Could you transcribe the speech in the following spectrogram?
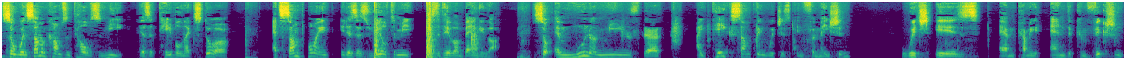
So when someone comes and tells me there's a table next door, at some point it is as real to me as the table I'm banging on. So emuna means that I take something which is information, which is um, coming, and the conviction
